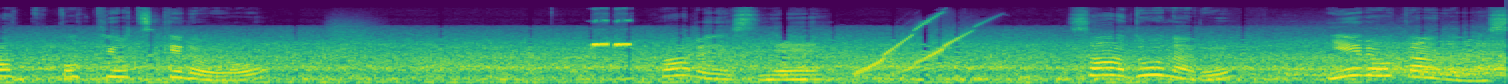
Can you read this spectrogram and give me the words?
あここ気をつけろよ。ファールですね。さあどうなる？イエローカードです。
